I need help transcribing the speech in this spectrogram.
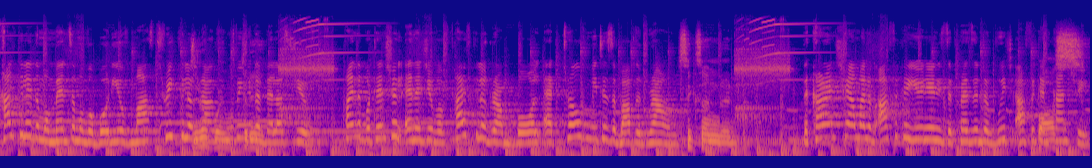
Calculate the momentum of a body of mass 3 kilograms moving with the 0.3. velocity of. Find the potential energy of a 5 kilogram ball at 12 meters above the ground. 600. The current chairman of Africa Union is the president of which African Pass. country?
